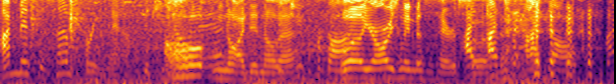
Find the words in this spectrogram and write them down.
I'm Mrs. Humphrey now. Did you know Oh, that? you know I didn't know Did that. you forgot? Well, you're always gonna be Mrs. Harris. So. I, I, said, I know. I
